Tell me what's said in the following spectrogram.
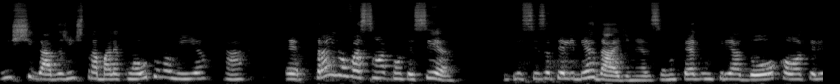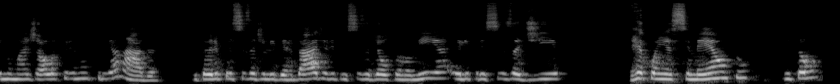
instigados, a gente trabalha com autonomia, tá? É, Para a inovação acontecer, precisa ter liberdade, né? Você não pega um criador, coloca ele numa jaula que ele não cria nada. Então ele precisa de liberdade, ele precisa de autonomia, ele precisa de reconhecimento. Então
